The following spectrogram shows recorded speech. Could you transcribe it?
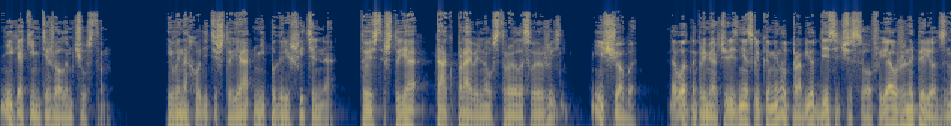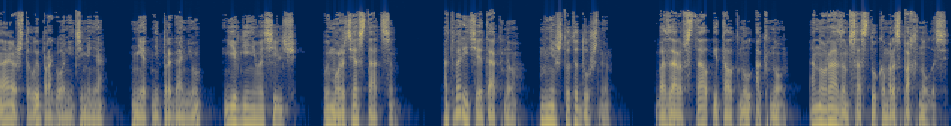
никаким тяжелым чувствам. И вы находите, что я непогрешительно? То есть, что я так правильно устроила свою жизнь? Еще бы. Да вот, например, через несколько минут пробьет десять часов, и я уже наперед знаю, что вы прогоните меня. Нет, не прогоню, Евгений Васильевич. Вы можете остаться. Отворите это окно. Мне что-то душно. Базаров встал и толкнул окно. Оно разом со стуком распахнулось.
